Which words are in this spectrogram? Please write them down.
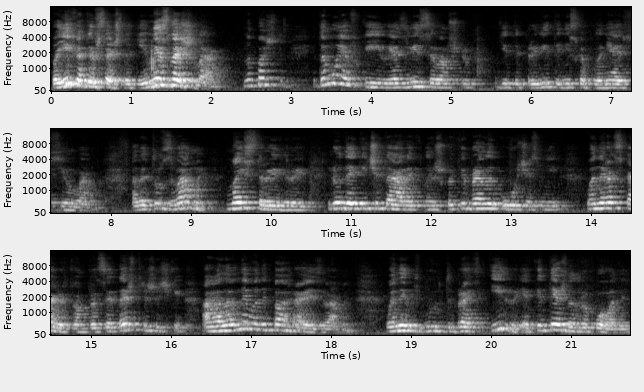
поїхати все ж таки, не знайшла. Ну, бачите, тому я в Києві, я звідси вам шлю, діти, привіт і низько вклоняюсь всім вам. Але тут з вами майстри гри, люди, які читали книжку, які брали участь в ній. Вони розкажуть вам про це теж трішечки, а головне вони пограють з вами. Вони будуть брати ігри, які теж надруковані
